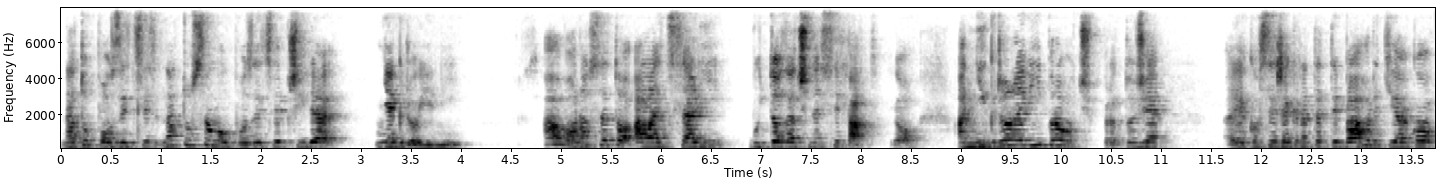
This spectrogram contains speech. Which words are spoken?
na tu pozici, na tu samou pozici přijde někdo jiný. A ono se to ale celý, buď to začne sypat, jo, a nikdo neví proč, protože jako si řeknete, ty bláho, děti, jako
